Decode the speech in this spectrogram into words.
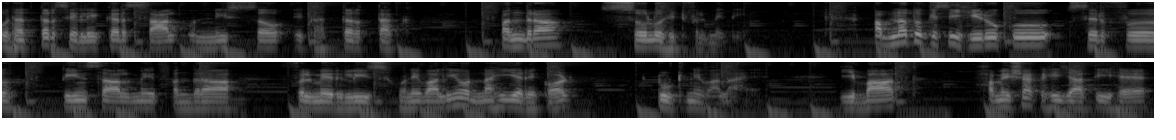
उनहत्तर से लेकर साल 1971 तक 15 सोलो हिट फ़िल्में दी। अब न तो किसी हीरो को सिर्फ़ तीन साल में 15 फ़िल्में रिलीज़ होने वाली हैं और न ही ये रिकॉर्ड टूटने वाला है। ये बात हमेशा कही जाती है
